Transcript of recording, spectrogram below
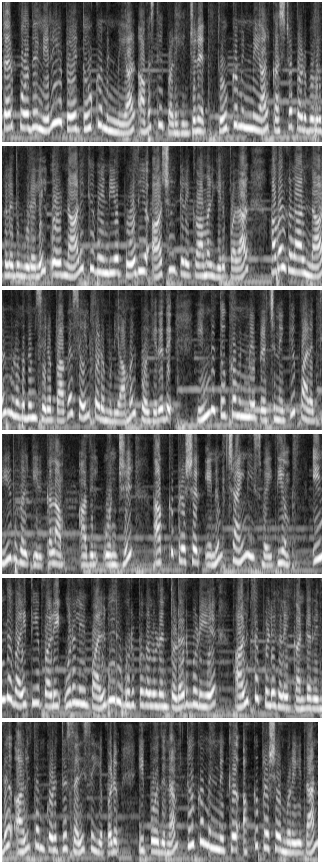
தற்போது நிறைய பேர் தூக்கமின்மையால் அவஸ்தைப்படுகின்றனர். தூக்கமின்மையால் கஷ்டப்படுபவர்களது உடலில் ஒரு நாளைக்கு வேண்டிய போதிய ஆற்றல் கிடைக்காமல் இருப்பதால் அவர்களால் நாள் முழுவதும் சிறப்பாக செயல்பட முடியாமல் போகிறது. இந்த தூக்கமின்மை பிரச்சனைக்கு பல தீர்வுகள் இருக்கலாம். அதில் ஒன்று அக்கு பிரஷர் எனும் சைனீஸ் வைத்தியம். இந்த வைத்தியப்படி உடலின் பல்வேறு உறுப்புகளுடன் தொடர்புடைய அழுத்த புள்ளிகளை கண்டறிந்து அழுத்தம் கொடுத்து சரி செய்யப்படும். இப்போது நாம் தூக்கமின்மைக்கு அக்கு பிரஷர் முறையை தான்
